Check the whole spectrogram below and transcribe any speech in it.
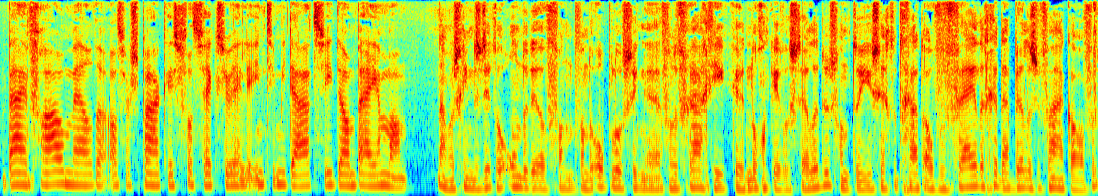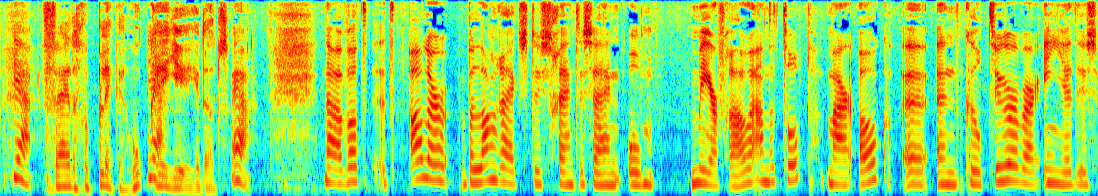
bij een vrouw melden als er sprake is van seksuele intimidatie dan bij een man. Nou, misschien is dit wel onderdeel van, van de oplossing uh, van de vraag die ik nog een keer wil stellen. Dus, want je zegt het gaat over veilige, daar bellen ze vaak over. Ja. Veilige plekken. Hoe creëer je dat? Ja. Nou, wat het allerbelangrijkste dus schijnt te zijn om meer vrouwen aan de top, maar ook uh, een cultuur waarin je dus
